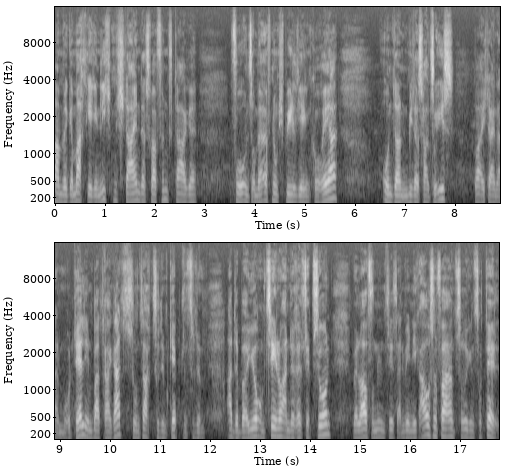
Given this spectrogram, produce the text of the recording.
haben wir gemacht gegen Liechtenstein. Das war fünf Tage vor unserem Eröffnungsspiel gegen Korea. Und dann, wie das halt so ist, war ich da in einem Hotel in Bad Ragaz und sagte zu dem Captain, zu dem Adebayor, um 10 Uhr an der Rezeption, wir laufen uns jetzt ein wenig aus und fahren zurück ins Hotel.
